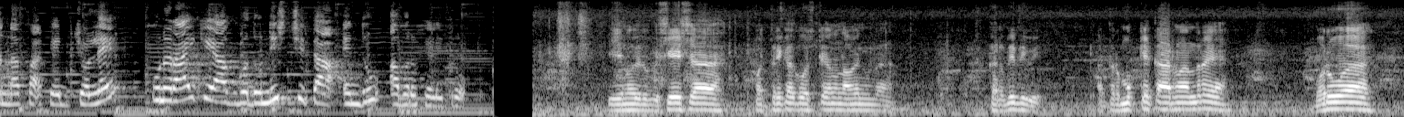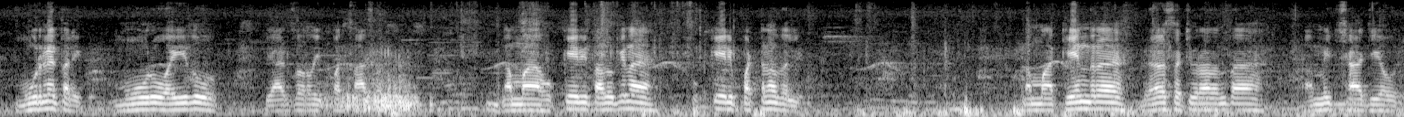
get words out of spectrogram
ಅನ್ನ ಸಾಹೇಬ್ ಜೊಲ್ಲೆ ಪುನರಾಯ್ಕೆಯಾಗುವುದು ನಿಶ್ಚಿತ ಎಂದು ಅವರು ಹೇಳಿದರು. ಏನು ಇದು ವಿಶೇಷ ಪತ್ರಿಕಾಗೋಷ್ಠಿಯನ್ನು ನಾವೇನು ಕರೆದಿದ್ದೀವಿ. ಅದರ ಮುಖ್ಯ ಕಾರಣ ಅಂದರೆ ಬರುವ ಮೂರನೇ ತಾರೀಕು. ಮೂರು, ಐದು, ಎರಡು ಸಾವಿರದ ಇಪ್ಪತ್ತ್ನಾಲ್ಕರಂದು ನಮ್ಮ ಹುಕ್ಕೇರಿ ತಾಲೂಕಿನ ಹುಕ್ಕೇರಿ ಪಟ್ಟಣದಲ್ಲಿ ನಮ್ಮ ಕೇಂದ್ರ ಗೃಹ ಸಚಿವರಾದಂಥ ಅಮಿತ್ ಶಾಜಿ ಅವರು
